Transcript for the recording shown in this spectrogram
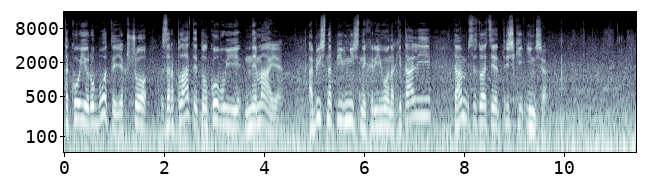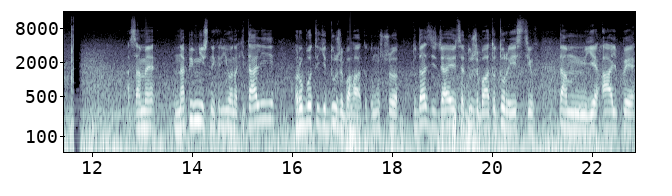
такої роботи, якщо зарплати толкової немає? А більш на північних регіонах Італії там ситуація трішки інша. А саме на північних регіонах Італії роботи є дуже багато, тому що туди з'їжджаються дуже багато туристів, там є Альпи,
